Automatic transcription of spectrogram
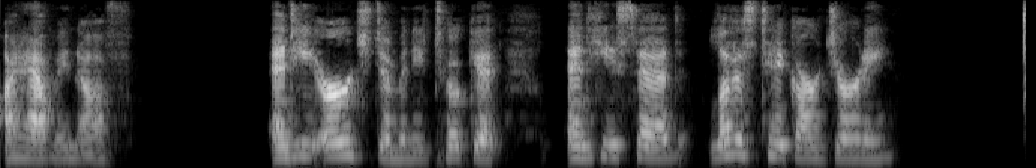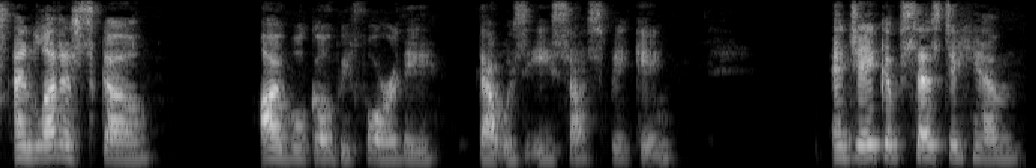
I have enough. And he urged him, and he took it. And he said, Let us take our journey, and let us go. I will go before thee. That was Esau speaking. And Jacob says to him,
